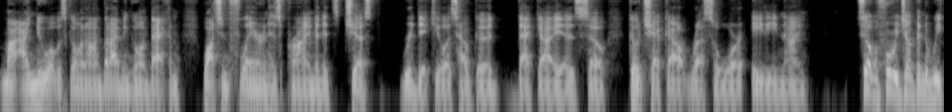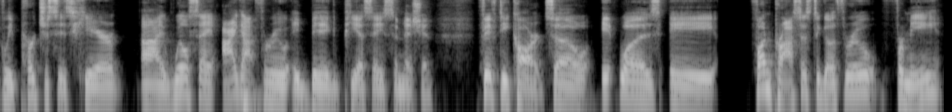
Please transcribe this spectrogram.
my, i knew what was going on but i've been going back and watching flair in his prime and it's just ridiculous how good that guy is. So go check out Wrestle War 89. So before we jump into weekly purchases here, I will say I got through a big PSA submission, 50 card. So it was a fun process to go through for me.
